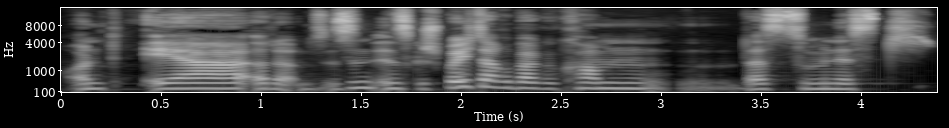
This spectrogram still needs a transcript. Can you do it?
und er oder sind ins Gespräch darüber gekommen, dass zumindest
